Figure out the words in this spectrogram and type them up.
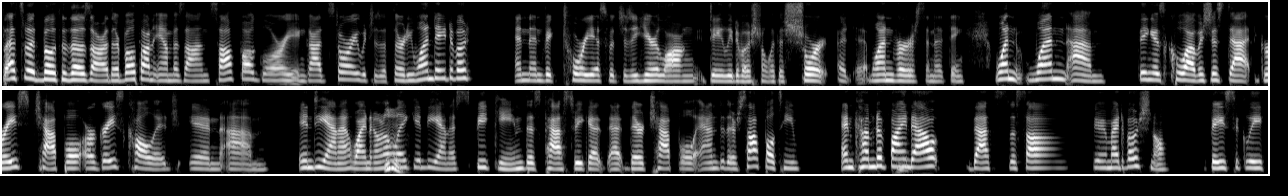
that's what both of those are. They're both on Amazon Softball Glory and God's Story, which is a 31 day devotion, and then Victorious, which is a year long daily devotional with a short uh, one verse and a thing. One, one, um, thing is cool. I was just at Grace Chapel or Grace College in um, Indiana, Winona mm. Lake, Indiana, speaking this past week at, at their chapel and to their softball team. And come to hmm. find mm. out, that's the song doing my devotional. Basically,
